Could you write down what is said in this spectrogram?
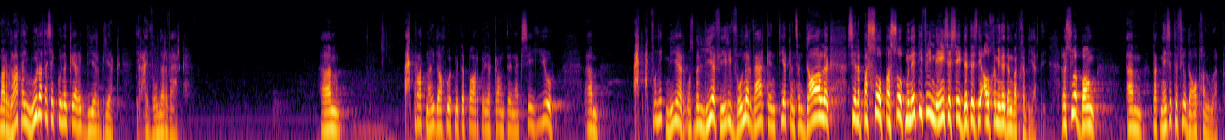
Maar laat hy hoe laat hy sy koninkryk deurbreek deur hy wonderwerke. Ehm um, Ek praat nou dag ook met 'n paar predikante en ek sê, "Jo, ehm um, ek ek wil net meer. Ons beleef hierdie wonderwerke en tekens en dadelik sê hulle, "Pas op, pas op. Moet net nie vir die mense sê dit is die algemene ding wat gebeur nie." Hulle is so bang ehm um, dat mense te veel daarop gaan hoop.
